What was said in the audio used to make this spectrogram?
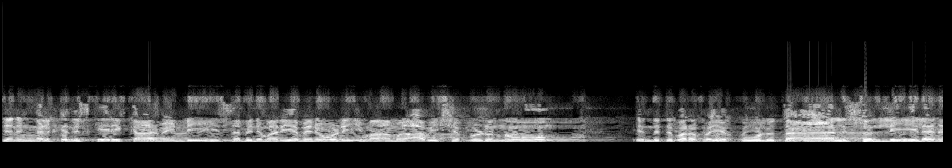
ജനങ്ങൾക്ക് നിസ്കരിക്കാൻ വേണ്ടി ഈസബിനും മറിയമിനോട് ഇമാം ആവശ്യപ്പെടുന്നു. എന്നിട്ട് പറഫയക്കൂലു താൽ സൊല്ലീലന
